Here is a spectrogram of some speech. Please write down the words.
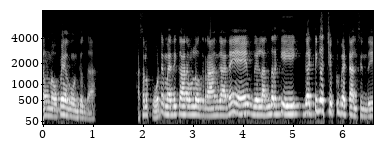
ఏమైనా ఉపయోగం ఉంటుందా? అసలు కూటమి అధికారంలోకి రాగానే వీళ్ళందరికీ గట్టిగా చెక్కు పెట్టాల్సింది.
